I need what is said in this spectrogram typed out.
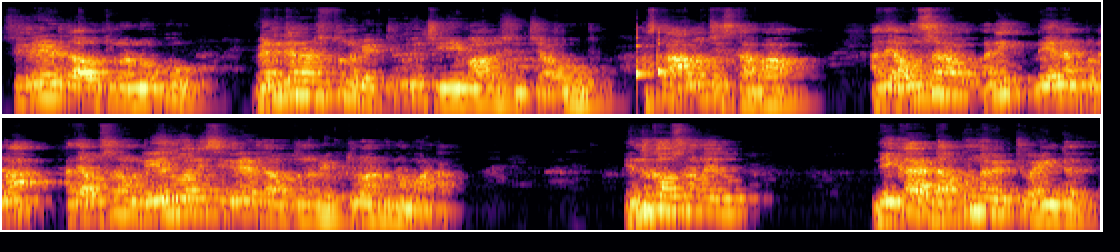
సిగరెట్ తాగుతున్న నువ్వు వెనుక నడుస్తున్న వ్యక్తి గురించి ఏం ఆలోచించావు? అసలు ఆలోచిస్తావా? అది అవసరం అని నేను అంటున్నా అది అవసరం లేదు అని సిగరెట్ తాగుతున్న వ్యక్తులు అంటున్నమాట ఎందుకు అవసరం లేదు? నీకు డబ్బున్న వ్యక్తి అయింటది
